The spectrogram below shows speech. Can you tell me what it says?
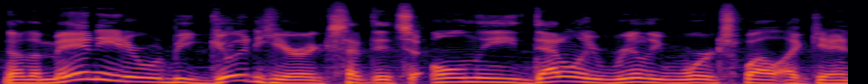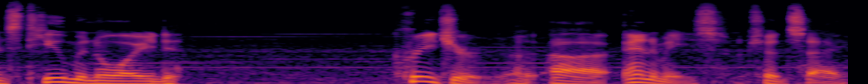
Now, the Man-Eater would be good here, except it's only that only really works well against humanoid creature uh, enemies, should say.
